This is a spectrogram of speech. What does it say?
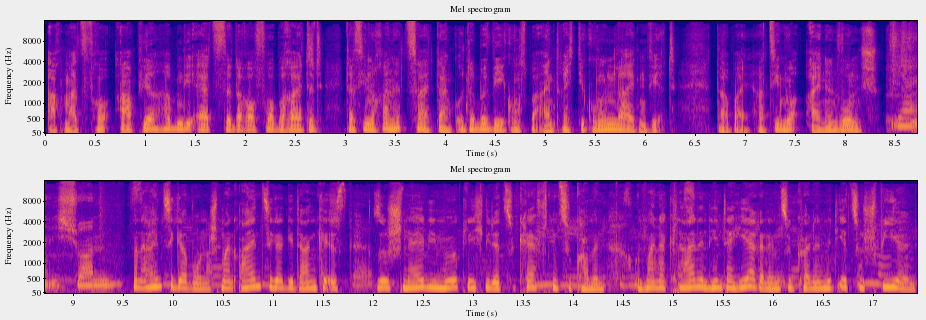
Ahmads Frau Apir haben die Ärzte darauf vorbereitet, dass sie noch eine Zeit lang unter Bewegungsbeeinträchtigungen leiden wird. Dabei hat sie nur einen Wunsch. Mein einziger Wunsch, mein einziger Gedanke ist, so schnell wie möglich wieder zu Kräften zu kommen und meiner Kleinen hinterherrennen zu können, mit ihr zu spielen.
